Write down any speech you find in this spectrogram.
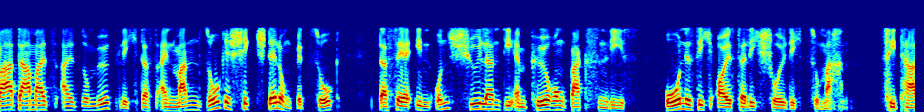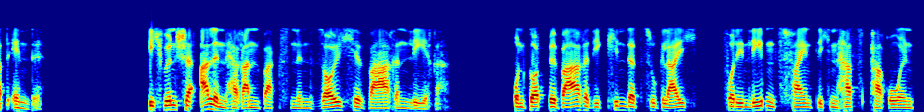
war damals also möglich, dass ein Mann so geschickt Stellung bezog, dass er in uns Schülern die Empörung wachsen ließ, ohne sich äußerlich schuldig zu machen. Zitat Ende. Ich wünsche allen Heranwachsenden solche wahren Lehrer. Und Gott bewahre die Kinder zugleich vor den lebensfeindlichen Hassparolen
